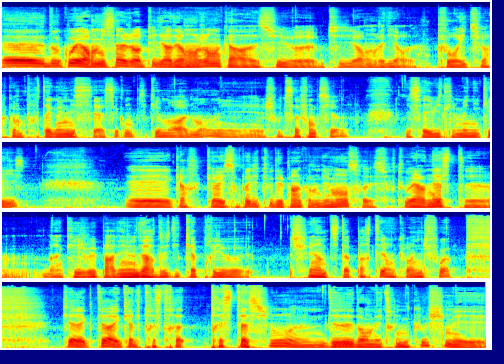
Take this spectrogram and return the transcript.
Euh, donc ouais, hormis ça, j'aurais pu dire dérangeant car euh, suivre euh, plusieurs, on va dire, pourritures comme protagoniste, c'est assez compliqué moralement, mais je trouve que ça fonctionne. Et ça évite le manichéisme. Et car, car ils sont pas du tout dépeints comme des monstres, surtout Ernest, euh, ben, qui est joué par Leonardo DiCaprio, euh, je fais un petit aparté encore une fois. Quel acteur et quelle prestation. euh, désolé d'en mettre une couche, mais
